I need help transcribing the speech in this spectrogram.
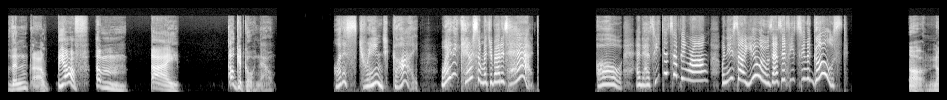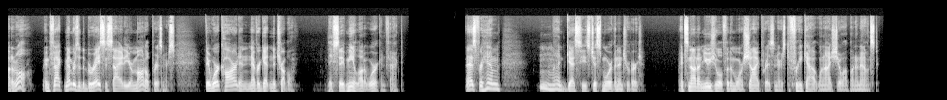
then I'll be off. Um, I, I'll get going now. What a strange guy. Why did he care so much about his hat? Oh, and has he done something wrong? When he saw you, it was as if he'd seen a ghost. Oh, not at all. In fact, members of the Beret Society are model prisoners. They work hard and never get into trouble. They've saved me a lot of work, in fact. As for him, hmm, I'd guess he's just more of an introvert. It's not unusual for the more shy prisoners to freak out when I show up unannounced.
